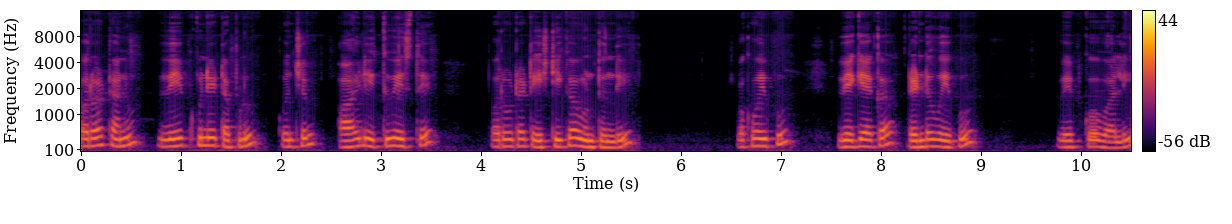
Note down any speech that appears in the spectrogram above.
పరోటాను వేపుకునేటప్పుడు కొంచెం ఆయిల్ ఎక్కువ వేస్తే పరోటా టేస్టీగా ఉంటుంది. ఒకవైపు వేగాక రెండో వైపు వేపుకోవాలి.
